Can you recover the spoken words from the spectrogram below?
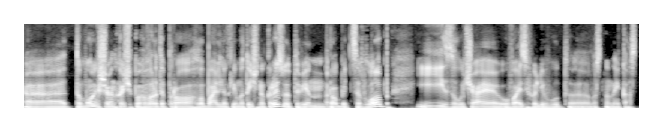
Е, тому, якщо він хоче поговорити про глобальну кліматичну кризу, то він робить це в лоб і залучає увесь Голівуд в основний каст.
